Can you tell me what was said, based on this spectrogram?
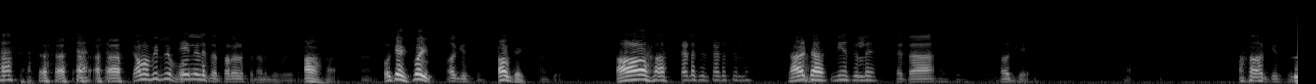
On, வீட்டுல. இல்ல இல்ல சார் பரவாயில்ல சார் நடந்து போயிடும். Ah, okay, fine. Okay sir Okay. Okay Ah, tata சொல்லு டாடா சொல்லு. டாடா. நீயே சொல்லு. டாடா. ஓகே ஓகே சார்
